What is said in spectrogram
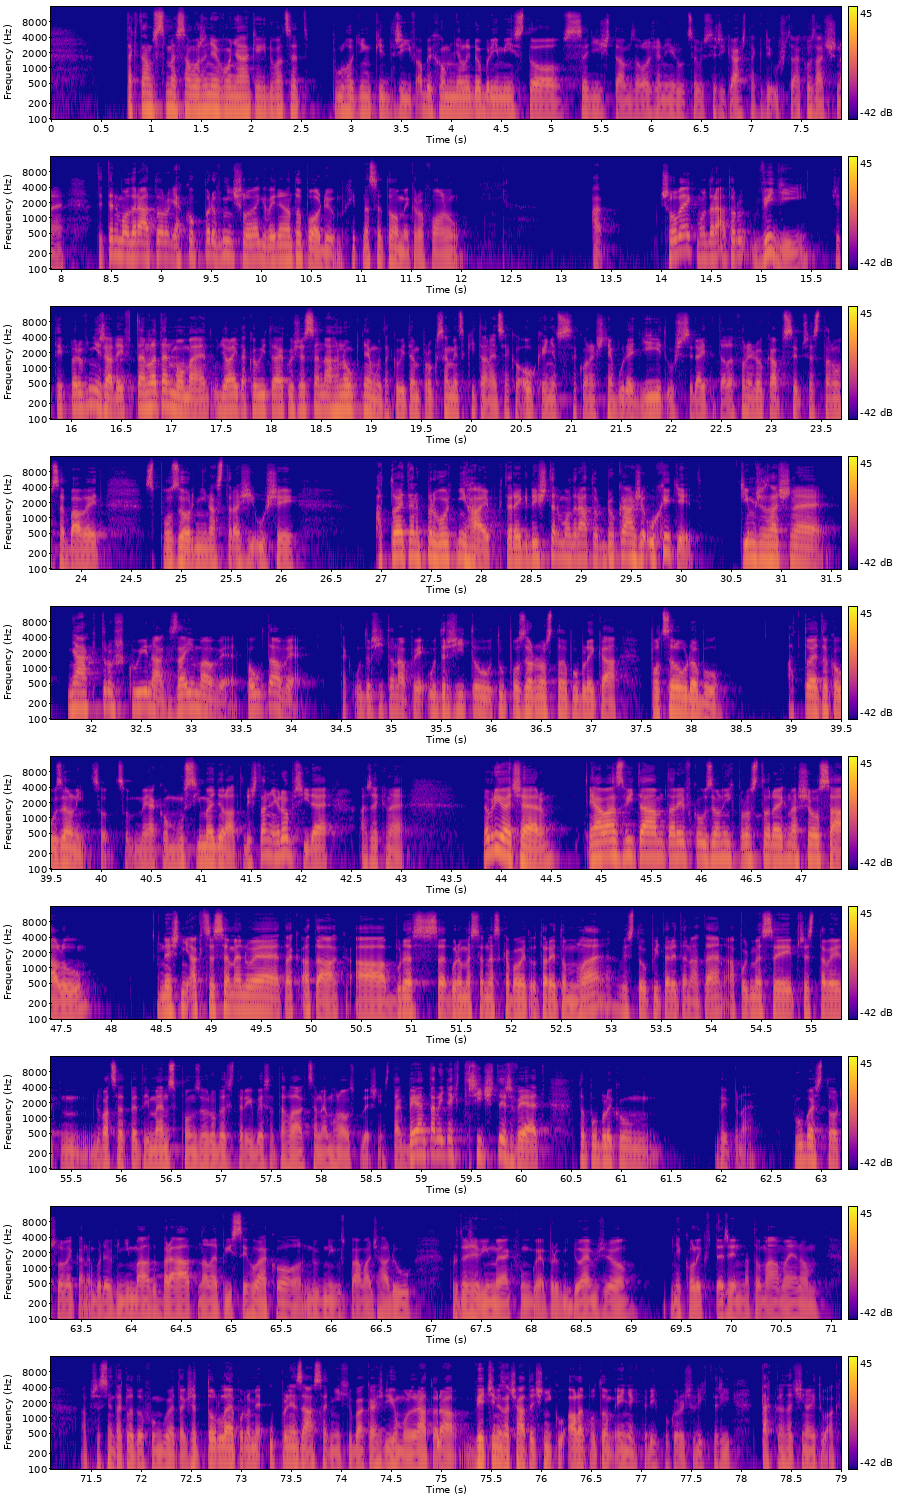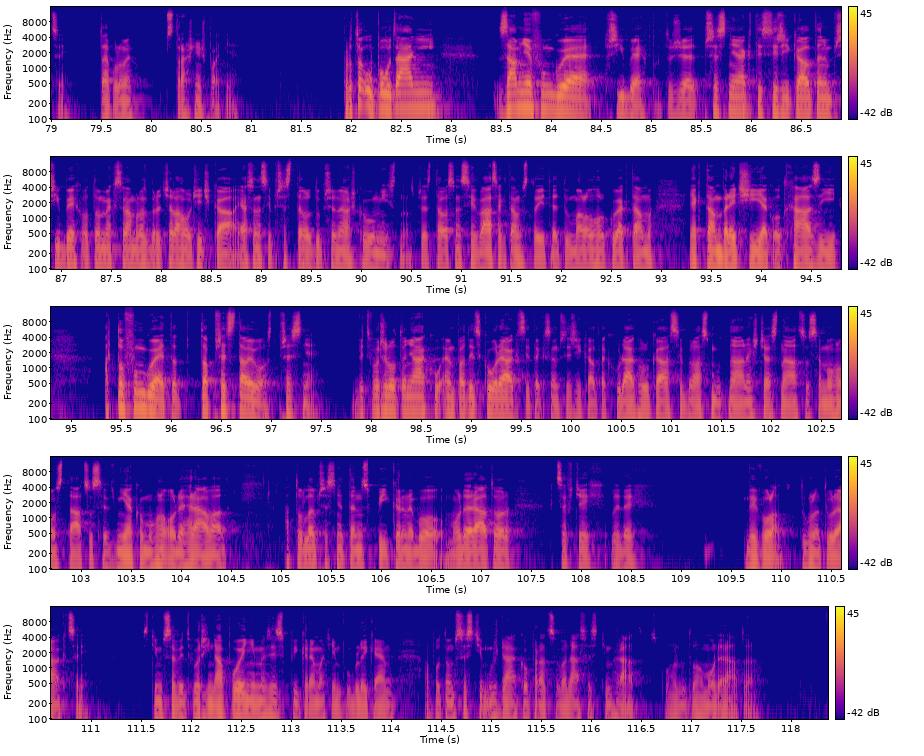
tak tam jsme samozřejmě o nějakých 20 půl hodinky dřív, abychom měli dobrý místo, sedíš tam, založený ruce, už si říkáš, tak kdy už to jako začne. Ty ten moderátor jako první člověk vyjde na to pódium, chytne se toho mikrofonu a člověk, moderátor, vidí, že ty první řady v tenhle ten moment udělají takový to, jako že se nahnou k němu, takový ten proxemický tanec, jako OK, něco se konečně bude dít, už si dají ty telefony do kapsy, přestanou se bavit, spozorní, nastraží uši. A to je ten prvotní hype, který když ten moderátor dokáže uchytit, tím, že začne nějak trošku jinak, zajímavě, poutavě, tak udrží, to napě- udrží tu, tu pozornost toho publika po celou dobu. A to je to kouzelný, co, co my jako musíme dělat. Když tam někdo přijde a řekne, dobrý večer, já vás vítám tady v kouzelných prostorech našeho sálu. Dnešní akce se jmenuje tak a tak a bude se, budeme se dneska bavit o tady tomhle, vystoupí tady ten a ten a pojďme si představit 25 jmen sponzorů, bez kterých by se tahle akce nemohla uskutečnit. Tak během tady těch tří, čtyř vět to publikum vypne. Vůbec toho člověka nebude vnímat, brát, nalepí si ho jako nudný uspávač hadů, protože víme, jak funguje první dojem, že jo? Několik vteřin na to máme jenom a přesně takhle to funguje. Takže tohle je podle mě úplně zásadní chyba každého moderátora, většiny začátečníků, ale potom i některých pokročilých, kteří takhle začínají tu akci. To je podle mě strašně špatně. Proto upoutání za mě funguje příběh, protože přesně jak ty si říkal ten příběh o tom, jak se vám rozbrčela holčička, já jsem si představil tu přednáškovou místnost. Představil jsem si vás, jak tam stojíte, tu malou holku, jak tam, jak tam brečí, jak odchází. A to funguje, ta, ta představivost, přesně vytvořilo to nějakou empatickou reakci, tak jsem si říkal, tak chudák holka asi byla smutná, nešťastná, co se mohlo stát, co se v ní jako mohlo odehrávat. A tohle přesně ten speaker nebo moderátor chce v těch lidech vyvolat, tuhle tu reakci. S tím se vytvoří napojení mezi speakerem a tím publikem a potom se s tím už dá jako pracovat, dá se s tím hrát z pohledu toho moderátora.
